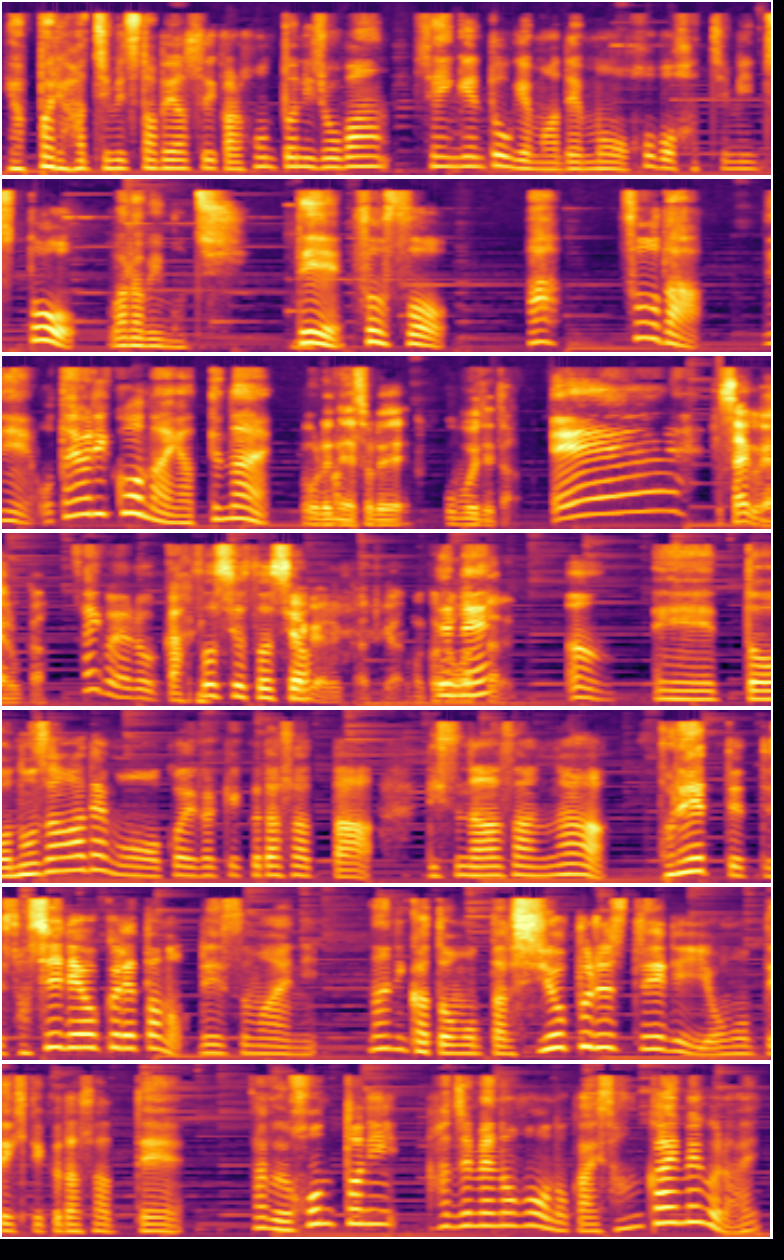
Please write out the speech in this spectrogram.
やっぱり蜂蜜食べやすいから、本当に序盤、宣言峠までもほぼ蜂蜜とわらび餅。で、そうそう。あ、そうだ。ねえ、お便りコーナーやってない。俺ね、それ覚えてた。えー、最後やろうか。最後やろうか。そうしよう、そうしよう最後。やろうか。てか、まあ、これ終わったら。うん。えーっと、野沢でもお声掛けくださったリスナーさんが、これって言って差し入れをくれたの、レース前に。何かと思ったら塩プルゼリーを持ってきてくださって、多分本当に初めの方の回、3回目ぐらい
